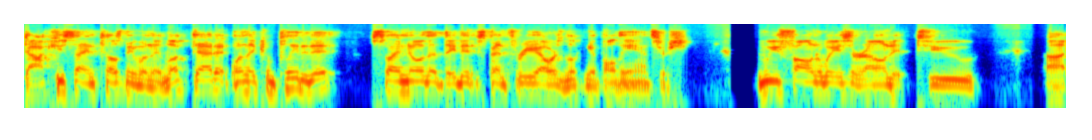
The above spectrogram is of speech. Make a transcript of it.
DocuSign tells me when they looked at it, when they completed it, so I know that they didn't spend three hours looking up all the answers. We found ways around it to uh,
